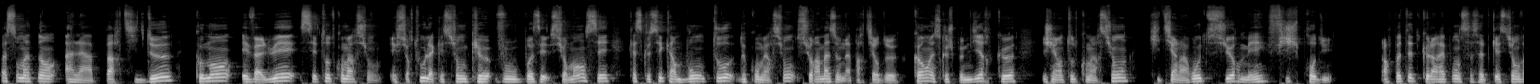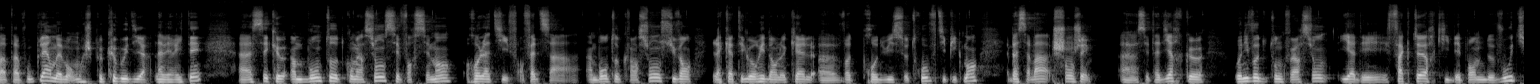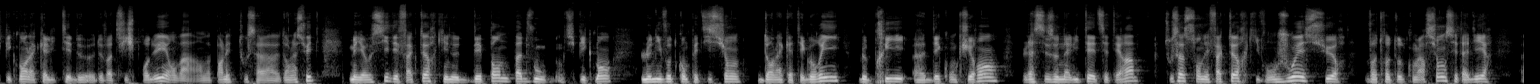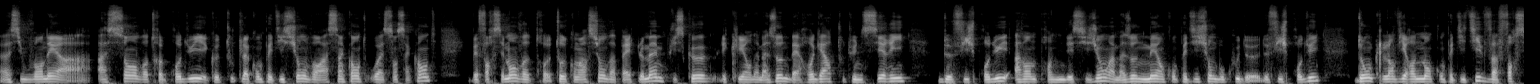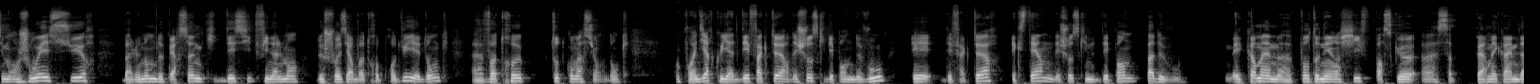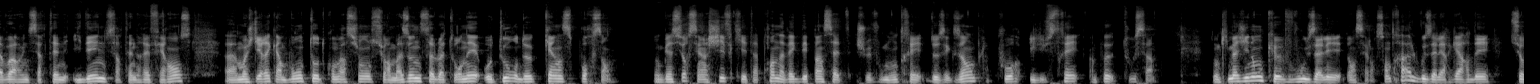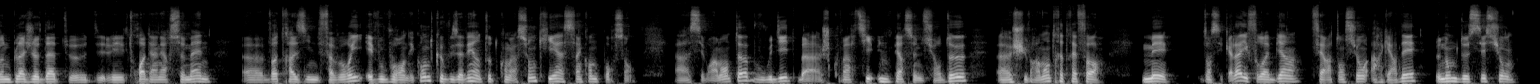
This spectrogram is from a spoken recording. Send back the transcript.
Passons maintenant à la partie 2, comment évaluer ces taux de conversion? Et surtout, la question que vous vous posez sûrement, c'est qu'est-ce que c'est qu'un bon taux de conversion sur Amazon? À partir de quand est-ce que je peux me dire que j'ai un taux de conversion qui tient la route sur mes fiches produits? Alors peut-être que la réponse à cette question va pas vous plaire, mais bon, moi je peux que vous dire la vérité, euh, c'est qu'un bon taux de conversion, c'est forcément relatif. En fait, ça, un bon taux de conversion, suivant la catégorie dans laquelle euh, votre produit se trouve, typiquement, eh ben, ça va changer. Euh, c'est-à-dire que au niveau du taux de conversion, il y a des facteurs qui dépendent de vous, typiquement la qualité de, votre fiche produit. On va, on va parler de tout ça dans la suite. Mais il y a aussi des facteurs qui ne dépendent pas de vous. Donc, typiquement, le niveau de compétition dans la catégorie, le prix des concurrents, la saisonnalité, etc. Tout ça, ce sont des facteurs qui vont jouer sur votre taux de conversion, c'est-à-dire euh, si vous vendez à, 100 votre produit et que toute la compétition vend à 50 ou à 150, ben forcément votre taux de conversion ne va pas être le même puisque les clients d'Amazon ben, regardent toute une série de fiches produits avant de prendre une décision. Amazon met en compétition beaucoup de, fiches produits, donc l'environnement compétitif va forcément jouer sur ben, le nombre de personnes qui décident finalement de choisir votre produit et donc euh, votre taux de conversion. On pourrait dire qu'il y a des facteurs, des choses qui dépendent de vous, et des facteurs externes, des choses qui ne dépendent pas de vous. Mais quand même, pour donner un chiffre, parce que euh, ça permet quand même d'avoir une certaine idée, une certaine référence, euh, moi je dirais qu'un bon taux de conversion sur Amazon, ça doit tourner autour de 15%. Donc bien sûr, c'est un chiffre qui est à prendre avec des pincettes. Je vais vous montrer deux exemples pour illustrer un peu tout ça. Donc imaginons que vous allez dans Seller Central, vous allez regarder sur une plage de date euh, les trois dernières semaines euh, votre asine favori et vous vous rendez compte que vous avez un taux de conversion qui est à 50%. Euh, c'est vraiment top. Vous vous dites, bah, je convertis une personne sur deux, euh, je suis vraiment très très fort. Mais dans ces cas-là, il faudrait bien faire attention à regarder le nombre de sessions.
